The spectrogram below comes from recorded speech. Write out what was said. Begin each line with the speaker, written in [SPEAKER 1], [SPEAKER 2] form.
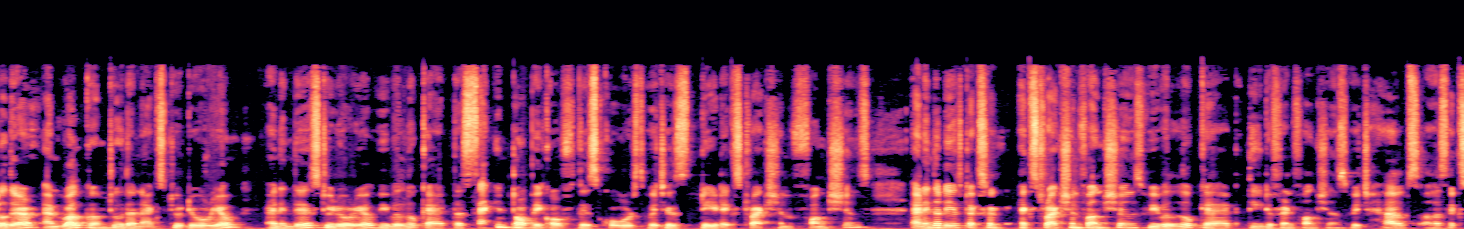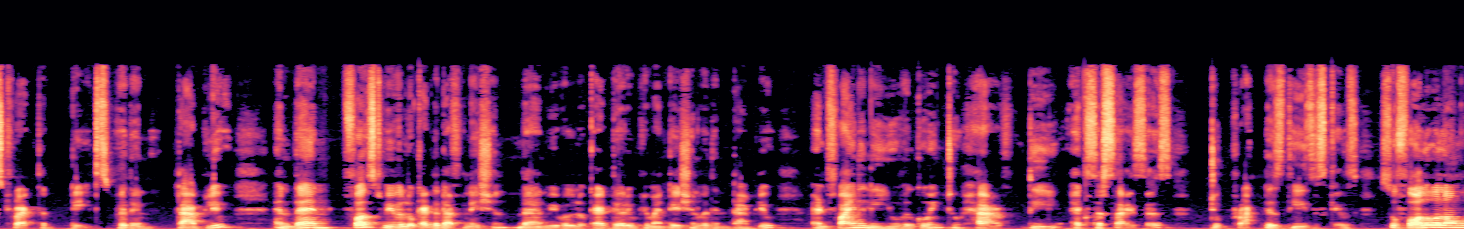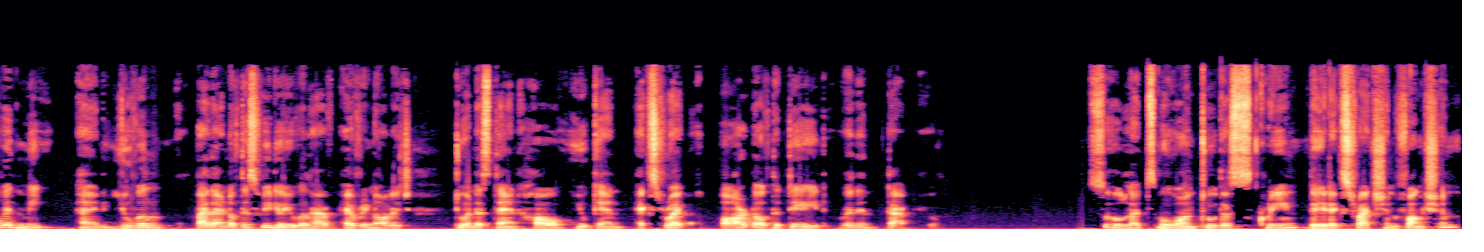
[SPEAKER 1] Hello there and welcome to the next tutorial. And in this tutorial we will look at the second topic of this course which is date extraction functions. And in the date extraction functions we will look at the different functions which helps us extract the dates within Tableau and then first we will look at the definition then we will look at their implementation within Tableau and finally you will going to have the exercises to practice these skills. So follow along with me and you will by the end of this video you will have every knowledge to understand how you can extract a part of the date within Tableau. So let's move on to the screen date extraction function.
